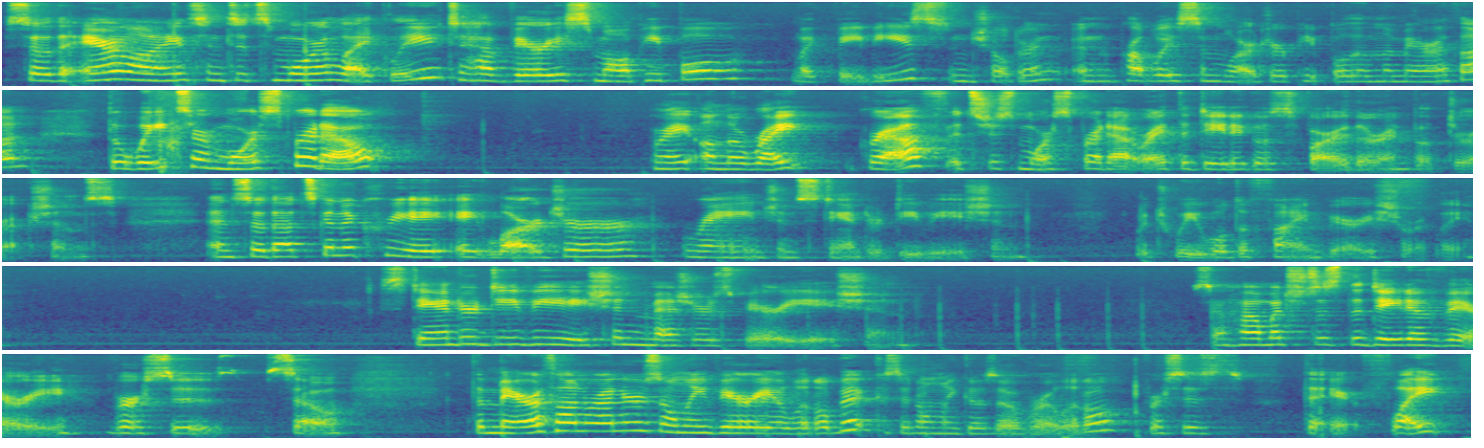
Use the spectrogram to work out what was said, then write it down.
So the airline, since it's more likely to have very small people, like babies and children, and probably some larger people than the marathon, the weights are more spread out, right? On the right graph, it's just more spread out, right? The data goes farther in both directions. And so that's going to create a larger range in standard deviation which we will define very shortly. Standard deviation measures variation. So how much does the data vary versus, so the marathon runners only vary a little bit because it only goes over a little versus the air flight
